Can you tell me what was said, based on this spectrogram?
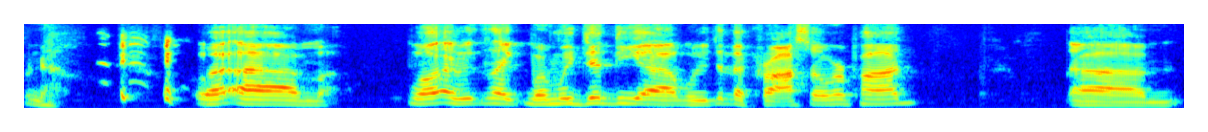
no. well, um, well, it was like when we did the uh, we did the crossover pod. Um,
